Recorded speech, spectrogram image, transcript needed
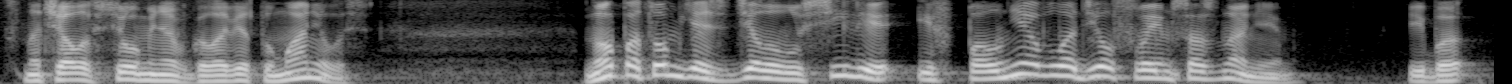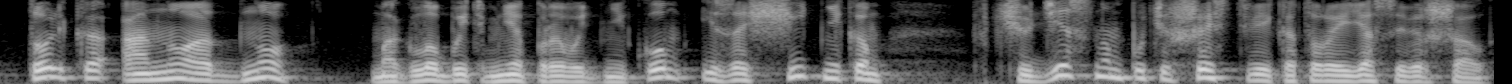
Сначала все у меня в голове туманилось, но потом я сделал усилие и вполне овладел своим сознанием, ибо только оно одно могло быть мне проводником и защитником в чудесном путешествии, которое я совершал.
